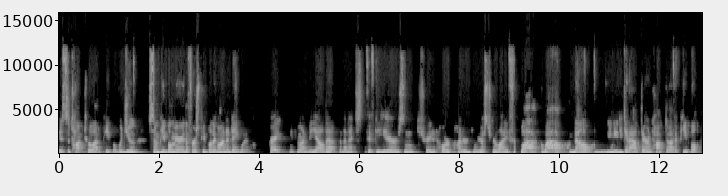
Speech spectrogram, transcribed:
is to talk to a lot of people. Would you, some people marry the first people they go on a date with. Great. If you want to be yelled at for the next 50 years and traded horrible 100 the rest of your life, wow, wow. No, you need to get out there and talk to other people.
